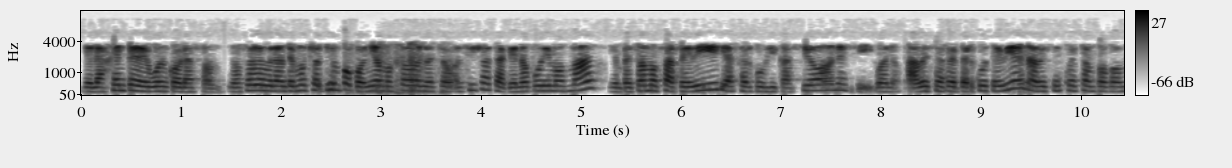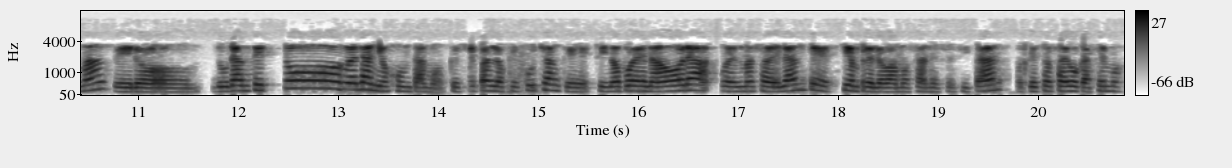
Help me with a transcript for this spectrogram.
de la gente de buen corazón. Nosotros durante mucho tiempo poníamos todo en nuestro bolsillo hasta que no pudimos más y empezamos a pedir y a hacer publicaciones y bueno, a veces repercute bien, a veces cuesta un poco más, pero durante todo el año juntamos, que sepan los que escuchan que si no pueden ahora, pueden más adelante, siempre lo vamos a necesitar, porque esto es algo que hacemos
